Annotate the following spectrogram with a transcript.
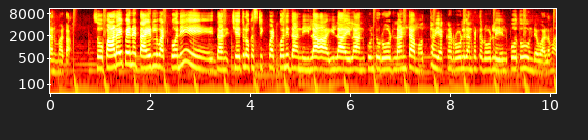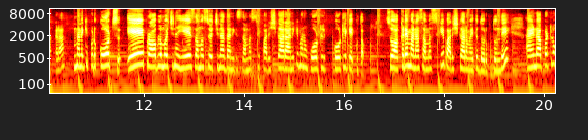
అనమాట సో పాడైపోయిన టైర్లు పట్టుకొని దాని చేతిలో ఒక స్టిక్ పట్టుకొని దాన్ని ఇలా ఇలా ఇలా అనుకుంటూ రోడ్లంటా మొత్తం ఎక్కడ రోడ్లు కనపడితే రోడ్లు వెళ్ళిపోతూ ఉండేవాళ్ళం అక్కడ. మనకి ఇప్పుడు కోర్ట్స్ ఏ ప్రాబ్లం వచ్చినా ఏ సమస్య వచ్చినా దానికి సమస్య పరిష్కారానికి మనం కోర్టులు కోర్టులకి ఎక్కుతాం. సో అక్కడే మన సమస్యకి పరిష్కారం అయితే దొరుకుతుంది. అండ్ అప్పట్లో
